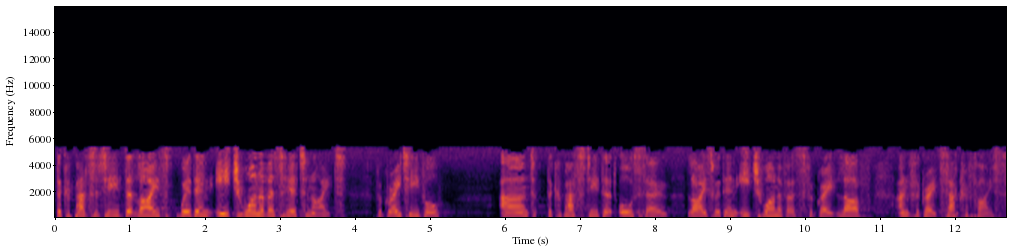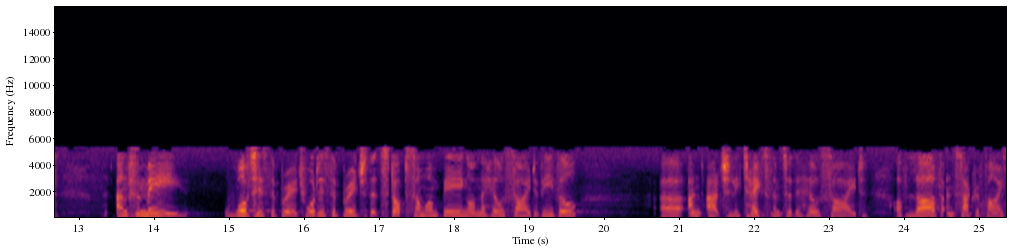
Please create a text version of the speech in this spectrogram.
The capacity that lies within each one of us here tonight for great evil and the capacity that also lies within each one of us for great love and for great sacrifice. And for me, what is the bridge? What is the bridge that stops someone being on the hillside of evil uh, and actually takes them to the hillside of love and sacrifice?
